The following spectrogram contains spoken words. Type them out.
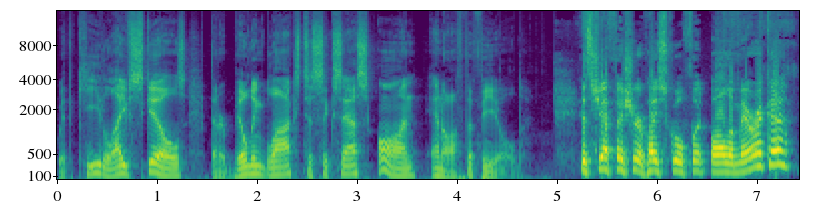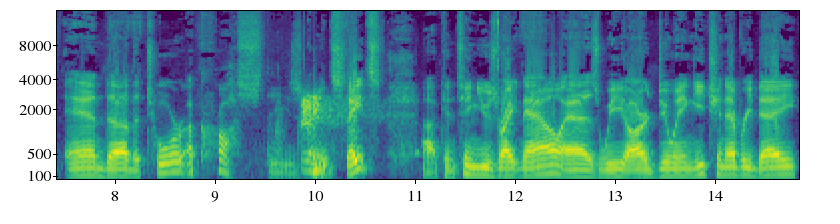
with key life skills that are building blocks to success on and off the field. It's Jeff Fisher of High School Football America, and uh, the tour across these great states uh, continues right now as we are doing each and every day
